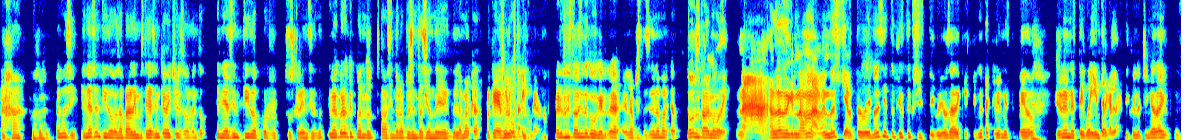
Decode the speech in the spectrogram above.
Ajá, algo así. Tenía sentido, o sea, para la investigación que había hecho en ese momento, tenía sentido por sus creencias, ¿no? Y me acuerdo que cuando estaba haciendo la presentación de, de la marca, porque eso luego está bien culero, ¿no? Pero estaba haciendo como que la, en la presentación de la marca, todos estaban como de, nah, o sea, de que no mames, no es cierto, güey, no es cierto que esto existe, güey, o sea, de que, que neta creen este pedo, creen en este güey intergaláctico y la chingada, y pues,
